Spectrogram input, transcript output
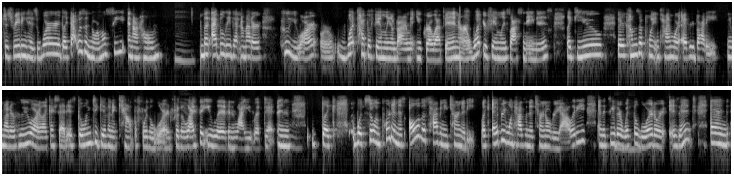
just reading His Word. Like that was a normalcy in our home. But I believe that no matter who you are or what type of family environment you grow up in or what your family's last name is, like you, there comes a point in time where everybody, no matter who you are, like I said, is going to give an account before the Lord for the life that you live and why you lived it. And mm. like what's so important is all of us have an eternity. Like everyone has an eternal reality and it's either with the mm. Lord or it isn't. And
